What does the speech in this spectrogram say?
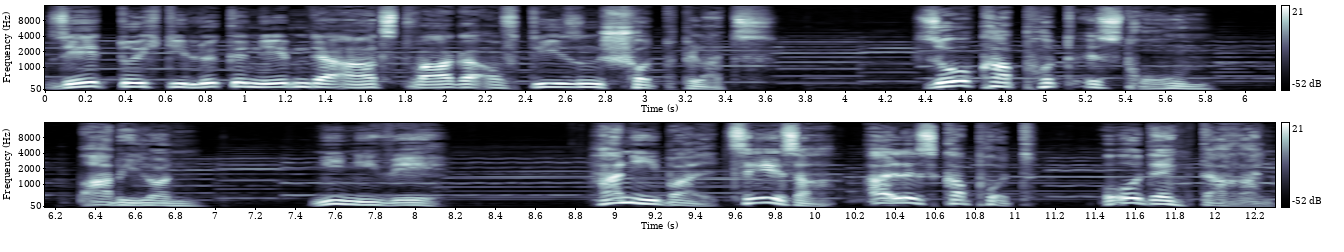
Seht durch die Lücke neben der Arztwaage auf diesen Schottplatz. So kaputt ist Rom, Babylon, Ninive, Hannibal, Cäsar, alles kaputt. Oh, denkt daran.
